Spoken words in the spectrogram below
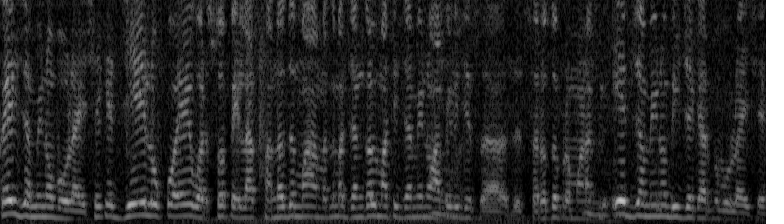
કઈ જમીનો બોલાય છે કે જે લોકોએ વર્ષો પહેલા સનદમાં મતલબ જંગલમાંથી જમીનો આપેલી જે શરતો પ્રમાણે આપેલી એ જ જમીનો બીજી જગ્યા પર બોલાય છે.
